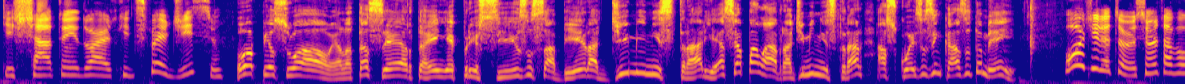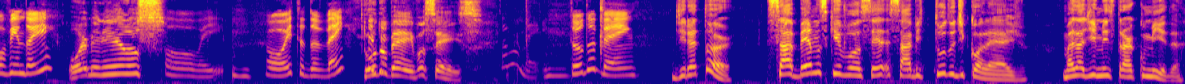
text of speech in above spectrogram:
Que chato, hein, Eduardo? Que desperdício. Ô pessoal, ela tá certa, hein? É preciso saber administrar, e essa é a palavra, administrar as coisas em casa também. Ô, diretor, o senhor tava ouvindo aí? Oi meninos, Oi. Oi, tudo bem? tudo bem, e vocês? Tudo bem. Tudo bem. Diretor, sabemos que você sabe tudo de colégio, mas administrar comida,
